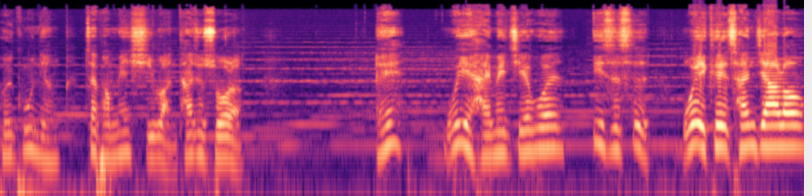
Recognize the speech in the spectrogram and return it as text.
灰姑娘在旁边洗碗，她就说了：“哎，我也还没结婚，意思是我也可以参加喽。”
